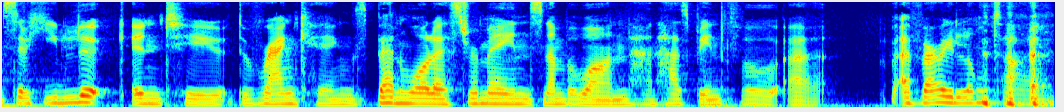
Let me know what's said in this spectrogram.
So if you look into the rankings, Ben Wallace remains number one and has been for uh, a very long time.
